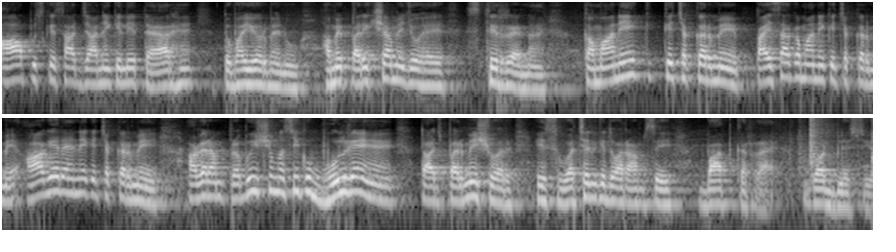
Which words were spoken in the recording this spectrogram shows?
आप उसके साथ जाने के लिए तैयार हैं? तो भाई और बहनों, हमें परीक्षा में जो है स्थिर रहना है। कमाने के चक्कर में, पैसा कमाने के चक्कर में, आगे रहने के चक्कर में, अगर हम प्रभु यीशु मसीह को भूल गए हैं तो आज परमेश्वर इस वचन के द्वारा हमसे बात कर रहा है। गॉड ब्लेस यू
